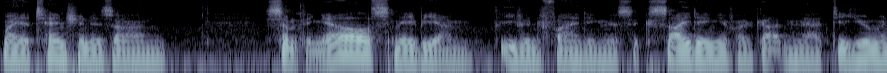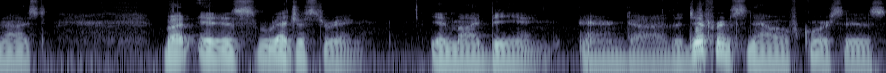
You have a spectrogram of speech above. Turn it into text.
my attention is on something else. Maybe I'm even finding this exciting if I've gotten that dehumanized. But it is registering in my being. And uh, the difference now, of course, is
